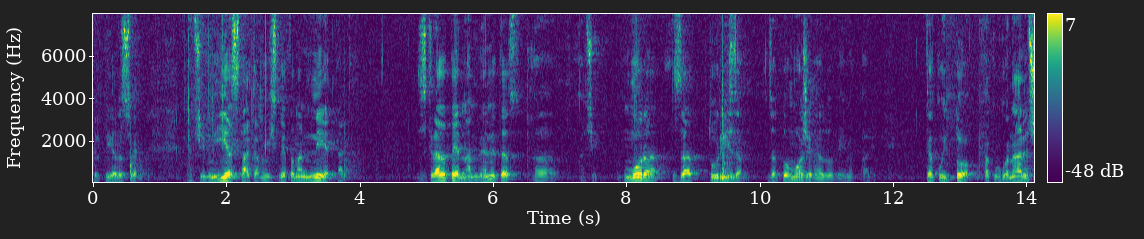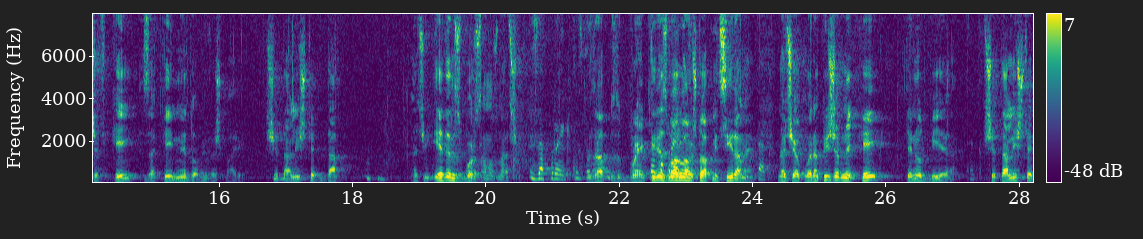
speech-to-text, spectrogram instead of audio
хартијата све. Значи, и јас така мислев, ама не е така. Зградата е наменета, а, значи, мора за туризам. За тоа можеме да добиеме пари. Како и то, ако го наречев кеј, за кеј не добиваш пари. Шеталиште, да. Значи, еден збор само значи. За проекти За, зборувам? за проектите Како зборувам што аплицираме. Така. Значи, ако напишем не кеј, ќе не одбиеа. Шеталиште,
